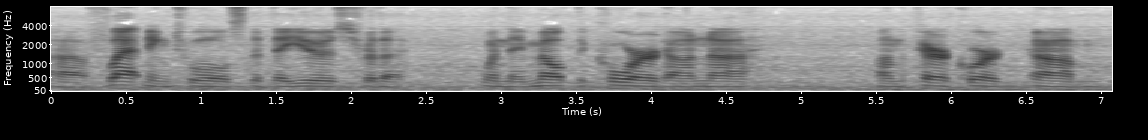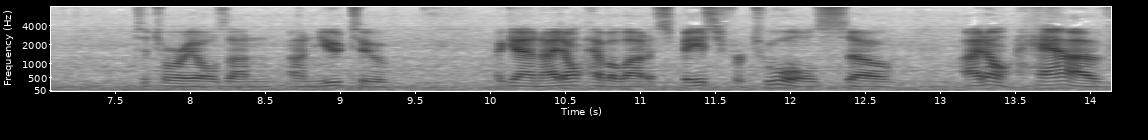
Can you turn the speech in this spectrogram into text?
uh, flattening tools that they use for the when they melt the cord on uh, on the paracord um, tutorials on on YouTube. Again, I don't have a lot of space for tools, so I don't have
